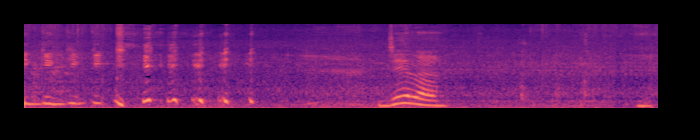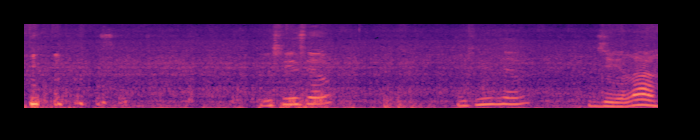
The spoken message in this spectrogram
Jayla. you see yourself? You see yourself? Jayla.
